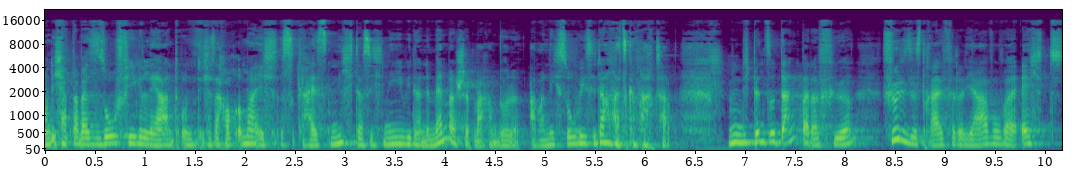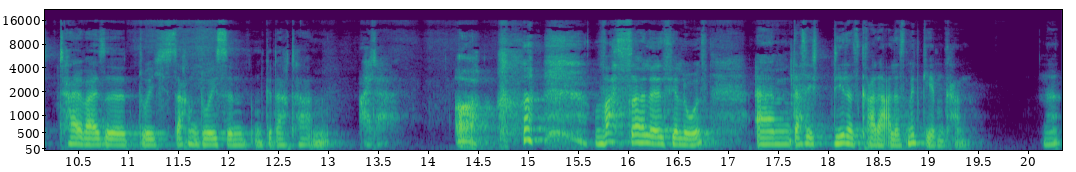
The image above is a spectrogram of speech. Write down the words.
Und ich habe dabei so viel gelernt und ich sage auch immer, ich, es heißt nicht, dass ich nie wieder eine Membership machen würde, aber nicht so, wie ich sie damals gemacht habe. Und ich bin so dankbar dafür, für dieses Dreivierteljahr, wo wir echt teilweise durch Sachen durch sind und gedacht haben, Alter, oh, was zur Hölle ist hier los, ähm, dass ich dir das gerade alles mitgeben kann. Ne?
